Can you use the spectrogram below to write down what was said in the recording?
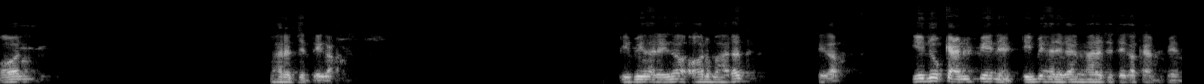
और भारत जीतेगा। टीबी हरेगा और भारत जीतेगा। ये जो कैंपेन है टीबी हरेगा भारत जीतेगा कैंपेन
